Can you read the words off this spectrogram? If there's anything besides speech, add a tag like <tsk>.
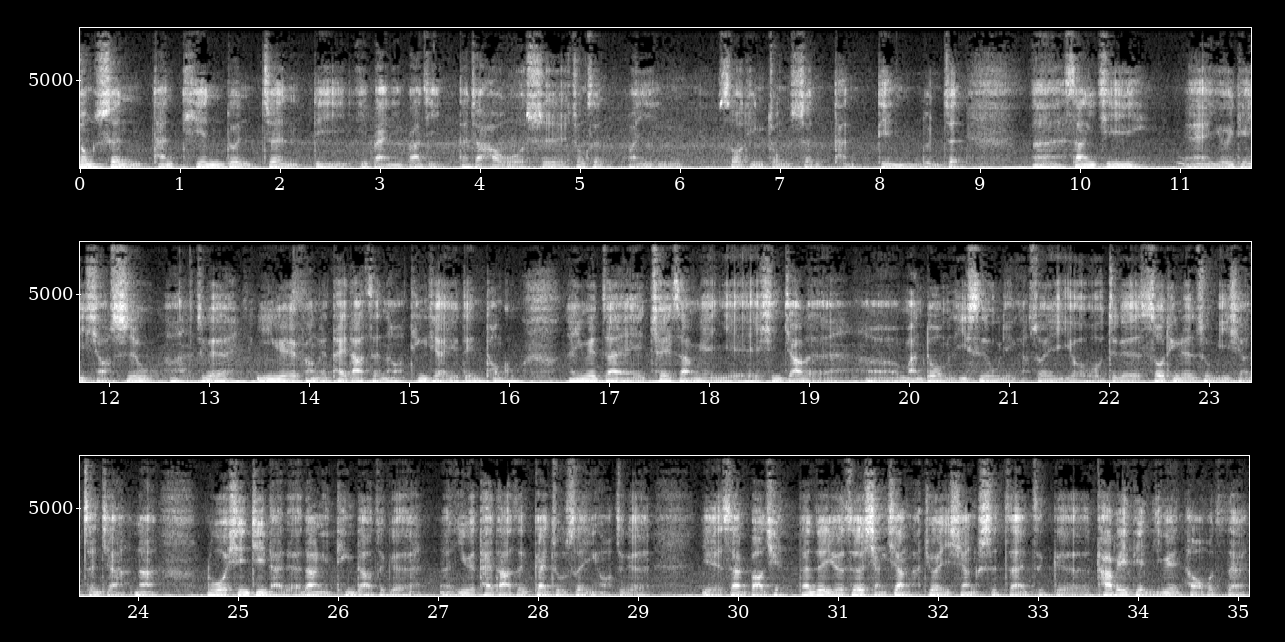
中盛谈天论政第一百零八集，大家好，我是忠胜，欢迎收听中盛谈天论政。呃，上一集呃有一点小失误啊，这个音乐放得太大声哦，听起来有点痛苦。那因为在 Threads 上面也新加了呃蛮多我们的一四五零，所以有这个收听人数明显增加。那如果新进来的，让你听到这个呃因为太大声盖住声音哦，这个。也是很抱歉，但这有时候想象啊，就很像是在这个咖啡店里面哦，或者在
